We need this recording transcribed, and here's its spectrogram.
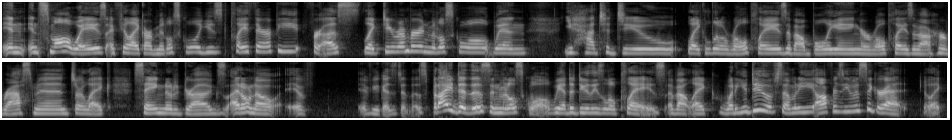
in in small ways, I feel like our middle school used play therapy for us. Like, do you remember in middle school when you had to do like little role plays about bullying or role plays about harassment or like saying no to drugs? I don't know if if you guys did this, but I did this in middle school. We had to do these little plays about like, what do you do if somebody offers you a cigarette? You're like,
